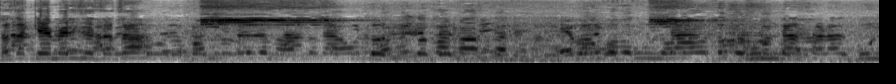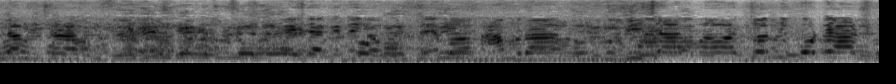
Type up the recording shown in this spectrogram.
চাচা কে মেরেছে চাচা? এবং গুন্ডা ছাড়া ছাড়া আমরা বিচার পাওয়ার জন্য কোর্টে আসব।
